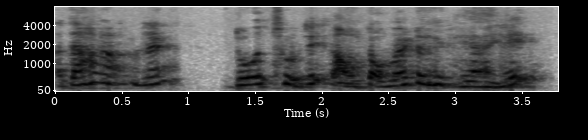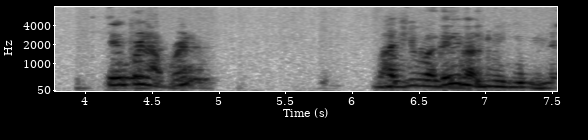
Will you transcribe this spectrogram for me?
आता हा आपण दोन छोटे टोमॅटो घेतले आहे. ते पण आपण भाजीमध्ये घालून घेऊया.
